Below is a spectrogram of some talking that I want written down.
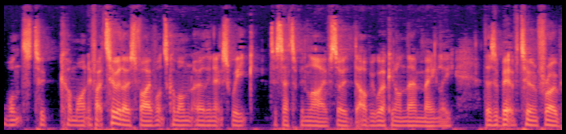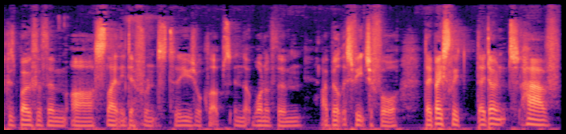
wants to come on. In fact, two of those five want to come on early next week to set up in live. So I'll be working on them mainly. There's a bit of to and fro because both of them are slightly different to the usual clubs in that one of them I built this feature for. They basically they don't have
